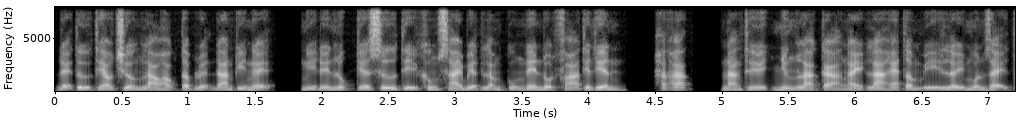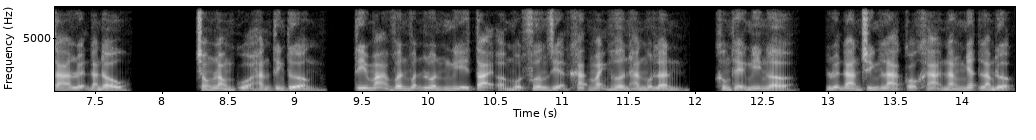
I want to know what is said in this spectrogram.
đệ tử theo trưởng lão học tập luyện đan kỹ nghệ, nghĩ đến lúc kia sư tỷ không sai biệt lắm cũng nên đột phá thiên. Tiên hắc hắc, nàng thế nhưng là cả ngày la hét tầm ý lấy muốn dạy ta luyện đan đâu. Trong lòng của hắn tin tưởng, ti mã vân vẫn luôn nghĩ tại ở một phương diện khác mạnh hơn hắn một lần, không thể nghi ngờ, luyện đan chính là có khả năng nhất làm được,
